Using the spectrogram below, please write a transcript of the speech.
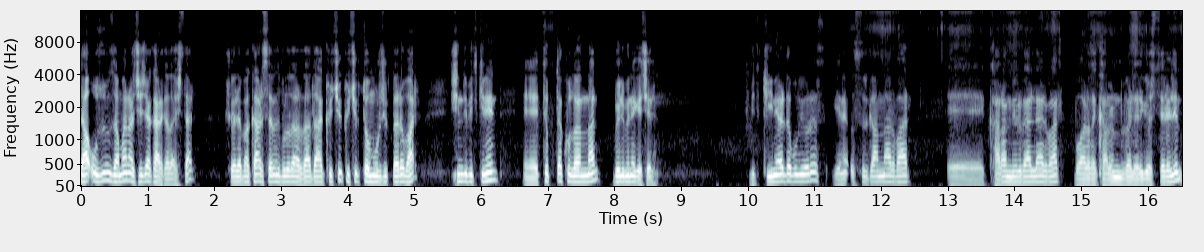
Daha uzun zaman açacak arkadaşlar. Şöyle bakarsanız buralarda daha küçük küçük tomurcukları var. Şimdi bitkinin e, tıpta kullanılan bölümüne geçelim. Bitkiyi nerede buluyoruz? Yine ısırganlar var. E, kara mürverler var. Bu arada kara mürverleri gösterelim.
